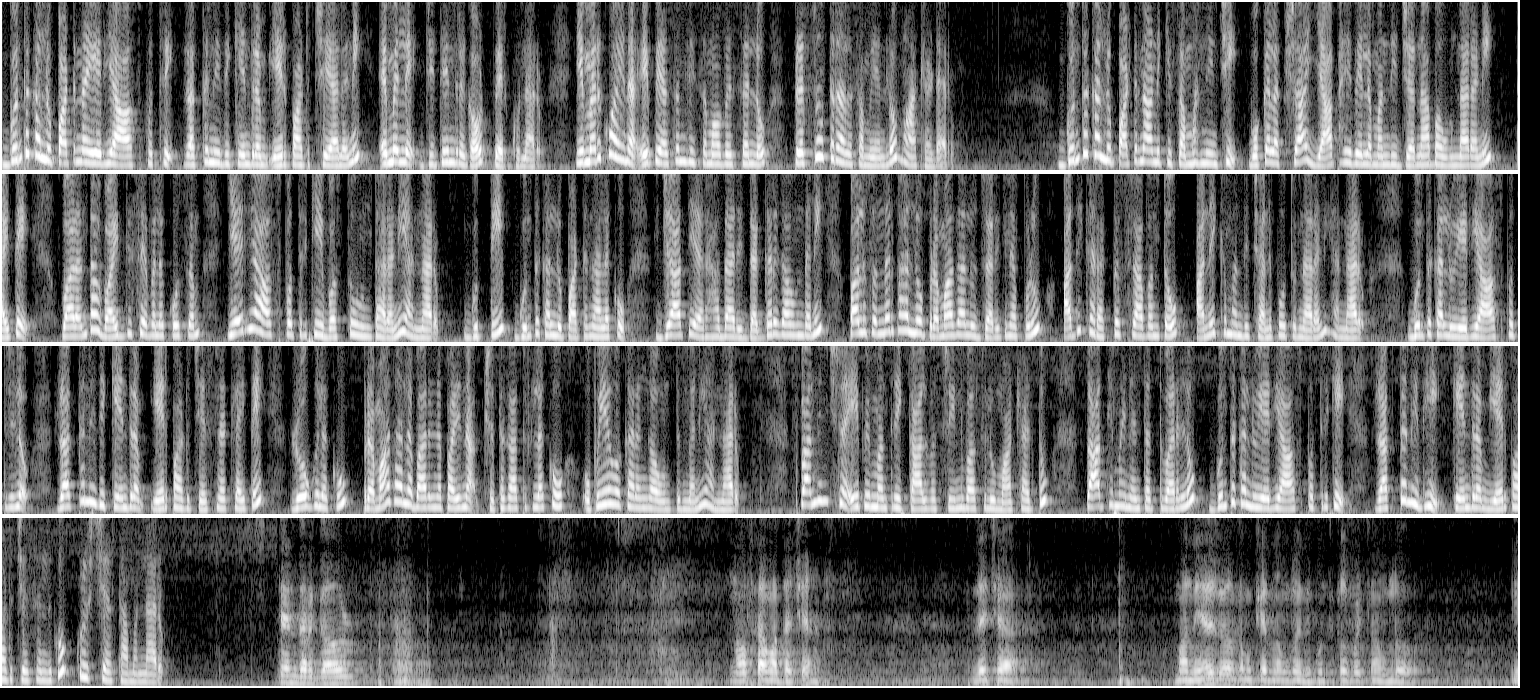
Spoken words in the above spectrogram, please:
గుంతకల్లు పట్టణ ఏరియా ఆసుపత్రి రక్తనిధి కేంద్రం ఏర్పాటు చేయాలని ఎమ్మెల్యే జితేంద్ర గౌడ్ పేర్కొన్నారు. ఈ మేరకు ఆయన ఏపీ అసెంబ్లీ సమావేశాల్లో ప్రశ్నోత్తరాల సమయంలో మాట్లాడారు. గుంతకల్లు పట్టణానికి సంబంధించి ఒక లక్ష యాభై వేల మంది జనాభా ఉన్నారని అయితే వారంతా వైద్య సేవల కోసం ఏరియా ఆసుపత్రికి వస్తూ ఉంటారని అన్నారు. గుత్తి గుంతకల్లు పట్టణాలకు జాతీయ రహదారి దగ్గరగా ఉందని పలు సందర్భాల్లో ప్రమాదాలు జరిగినప్పుడు అధిక రక్తస్రావంతో అనేక మంది చనిపోతున్నారని అన్నారు. గుంతకల్లు ఏరియా ఆసుపత్రిలో రక్తనిధి కేంద్రం ఏర్పాటు చేసినట్లయితే రోగులకు ప్రమాదాల బారిన పడిన క్షతగాత్రులకు ఉపయోగకరంగా ఉంటుందని అన్నారు. స్పందించిన ఏపీ మంత్రి కాల్వ శ్రీనివాసులు మాట్లాడుతూ సాధ్యమైనంత త్వరలో గుంతకల్లు ఏరియా ఆసుపత్రికి రక్తనిధి కేంద్రం ఏర్పాటు చేసేందుకు కృషి చేస్తామన్నారు. నమస్కారం అధ్యక్ష అధ్యక్ష మా నియోజకవర్గం కేంద్రంలో ఇది గుంతకల్పట్నంలో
